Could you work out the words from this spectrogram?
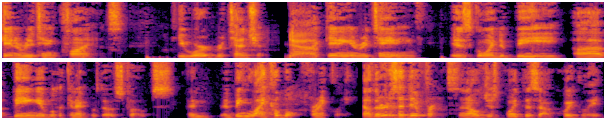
gain and retain clients." Keyword retention. Yeah, uh, gaining and retaining is going to be uh, being able to connect with those folks and, and being likable, frankly. Now, there is a difference, and I'll just point this out quickly.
